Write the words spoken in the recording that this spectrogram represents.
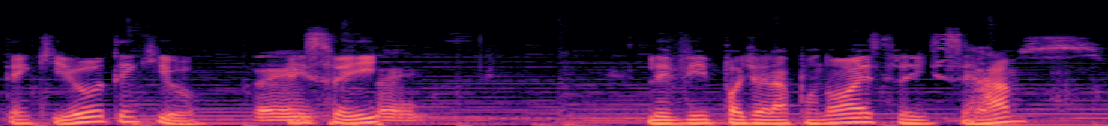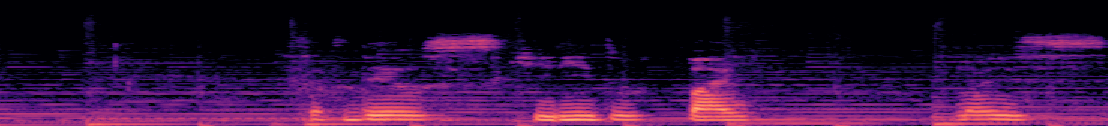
Thank you, thank you. Thanks, é isso aí. Thanks. Levi pode orar por nós pra gente encerrar. Santo Deus, querido Pai, nós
